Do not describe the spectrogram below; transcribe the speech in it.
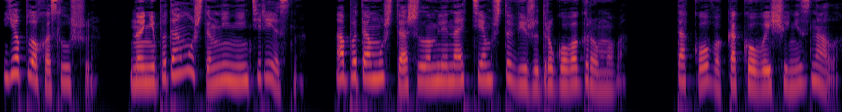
Я плохо слушаю, но не потому, что мне неинтересно, а потому что ошеломлена тем, что вижу другого Громова. Такого, какого еще не знала.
